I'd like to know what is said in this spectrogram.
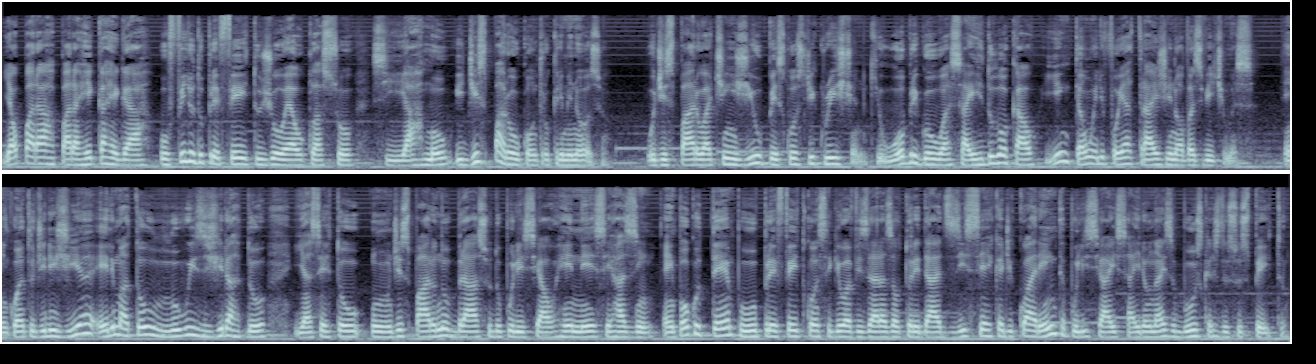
E ao parar para recarregar, o filho do prefeito, Joel Classot, se armou e disparou contra o criminoso. O disparo atingiu o pescoço de Christian, que o obrigou a sair do local, e então ele foi atrás de novas vítimas. Enquanto dirigia, ele matou Louis Girardot e acertou um disparo no braço do policial René Serrazin. Em pouco tempo, o prefeito conseguiu avisar as autoridades e cerca de 40 policiais saíram nas buscas do suspeito.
